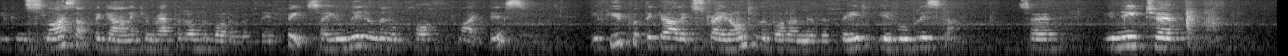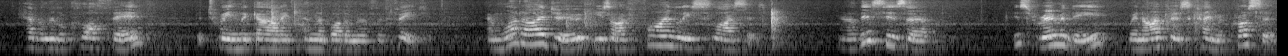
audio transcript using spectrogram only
You can slice up the garlic and wrap it on the bottom of their feet. So you'll need a little cloth like this. If you put the garlic straight onto the bottom of the feet, it will blister. So you need to have a little cloth there between the garlic and the bottom of the feet. And what I do is I finely slice it. Now this is a, this remedy, when I first came across it,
